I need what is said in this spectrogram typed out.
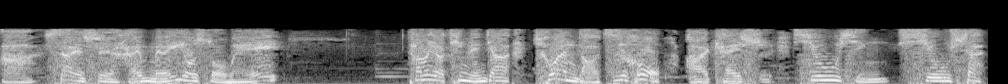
啊，善事还没有所为，他们要听人家劝导之后而开始修行修善。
